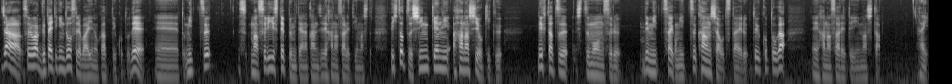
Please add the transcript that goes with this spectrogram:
じゃあそれは具体的にどうすればいいのかっていうことでえっ、ー、と3つ。まあ3ステップみたいな感じで話されていました。で1つ真剣に話を聞く。で2つ質問する。で最後3つ感謝を伝える。ということが、えー、話されていました。はい、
